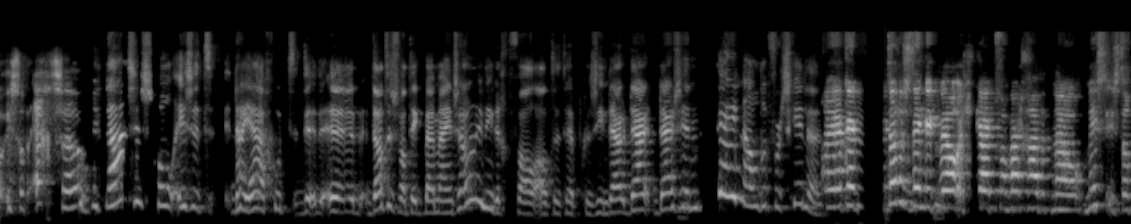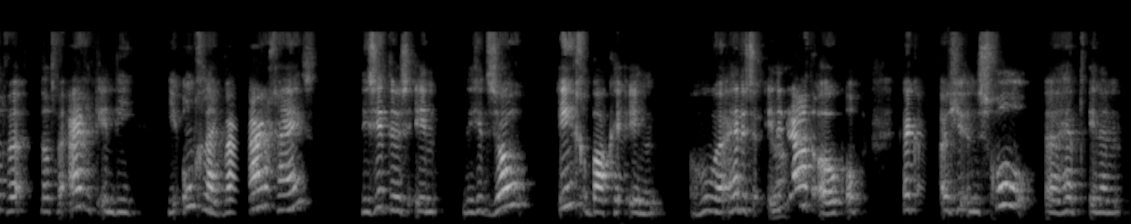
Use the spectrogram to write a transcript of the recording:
Oh, is dat echt zo? Op de basisschool is het, nou ja, goed, de- de, eh, dat is wat ik bij mijn zoon in ieder geval altijd heb gezien. Daar, daar, daar zijn meteen al de verschillen. Nou ja, kijk, dat is denk ik wel, als je kijkt van waar gaat het nou mis, is dat we, dat we eigenlijk in die, die ongelijkwaardigheid, die zit dus in, die zit zo ingebakken in hoe we, hè, dus inderdaad ook op, kijk, als je een school eh, hebt in een,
